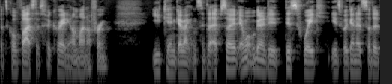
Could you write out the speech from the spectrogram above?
it's called five steps for creating online offering you can go back and listen to that episode. And what we're going to do this week is we're going to sort of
